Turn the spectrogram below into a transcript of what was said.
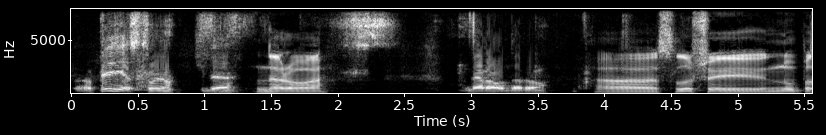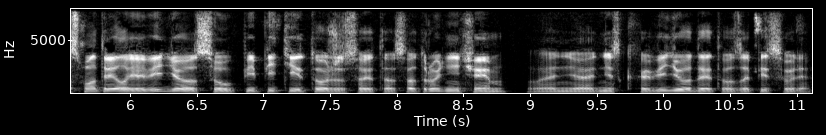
Приветствую тебя. Здорово. Здорово, здорово. А, слушай, ну посмотрел я видео с UPPT, тоже с это сотрудничаем, несколько видео до этого записывали.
